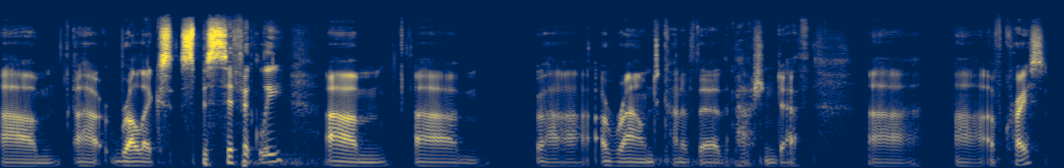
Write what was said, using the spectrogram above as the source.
um, uh, relics specifically um, um, uh, around kind of the, the passion death uh, uh, of Christ.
